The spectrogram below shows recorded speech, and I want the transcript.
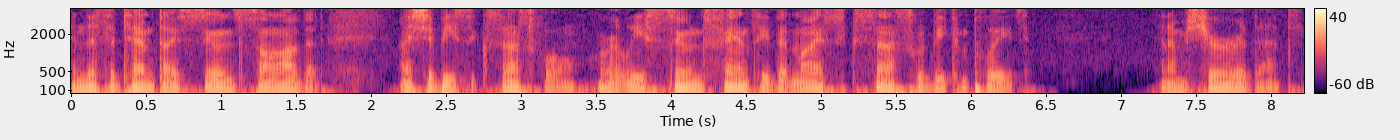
In this attempt, I soon saw that I should be successful, or at least soon fancied that my success would be complete. And I'm sure that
